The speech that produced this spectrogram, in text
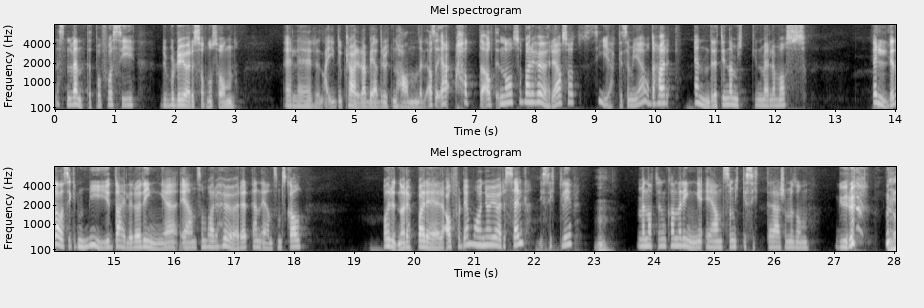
nesten ventet på å få si du burde gjøre sånn og sånn. Eller nei, du klarer deg bedre uten han. Eller, altså, jeg hadde alltid, nå så bare hører jeg, og så sier jeg ikke så mye. Og det har endret dynamikken mellom oss veldig. Da. Det er sikkert mye deiligere å ringe en som bare hører, enn en som skal ordne og reparere alt. For det må hun jo gjøre selv i sitt liv. Mm. Men at hun kan ringe en som ikke sitter her som en sånn guru Ja.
